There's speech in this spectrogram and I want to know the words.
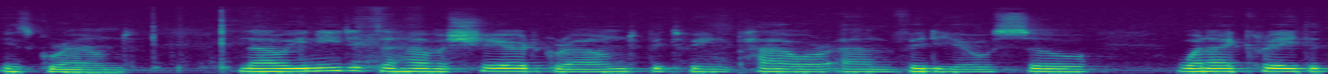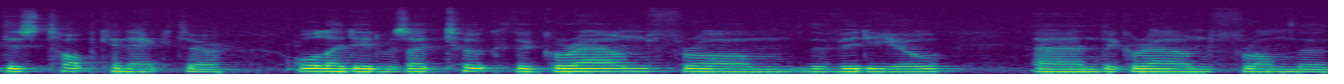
is ground. Now you needed to have a shared ground between power and video, so when I created this top connector, all I did was I took the ground from the video and the ground from the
